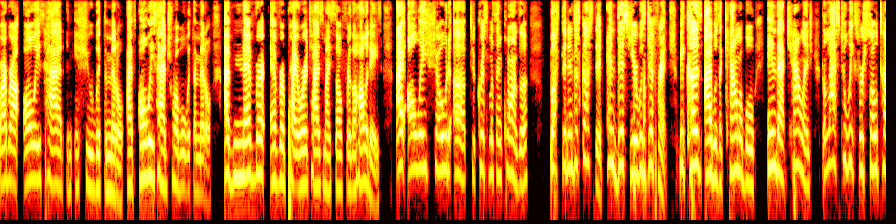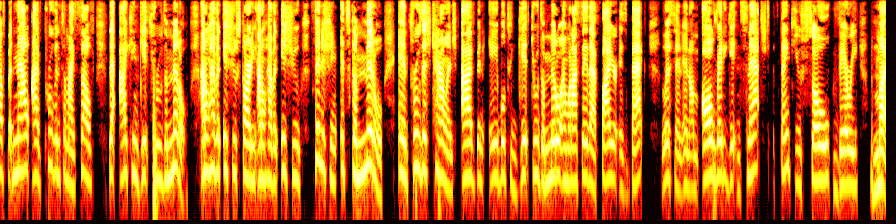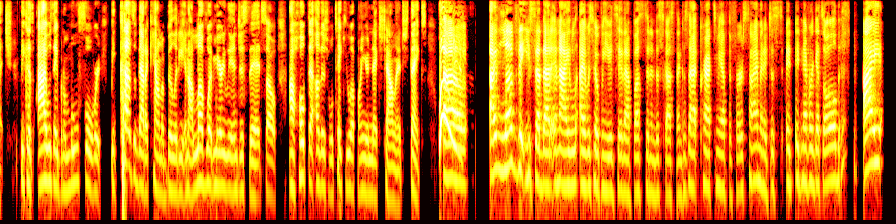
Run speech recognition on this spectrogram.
Barbara, I always had an issue with the middle. I've always had trouble with the middle. I've never, ever prioritized myself for the holidays. I always showed up to Christmas and Kwanzaa busted and disgusted. And this year was different because I was accountable in that challenge. The last two weeks were so tough, but now I've proven to myself that I can get through the middle. I don't have an issue starting, I don't have an issue finishing. It's the middle. And through this challenge, I've been able to get through the middle. And when I say that fire is back, listen, and I'm already getting snatched. Thank you so very much because I was able to move forward because of that accountability. And I love what Mary Lynn just said. So I hope that others will take you up on your next challenge. Thanks. Woo! Oh, I love that you said that, and I I was hoping you would say that busted and disgusting because that cracked me up the first time, and it just it, it never gets old. I,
